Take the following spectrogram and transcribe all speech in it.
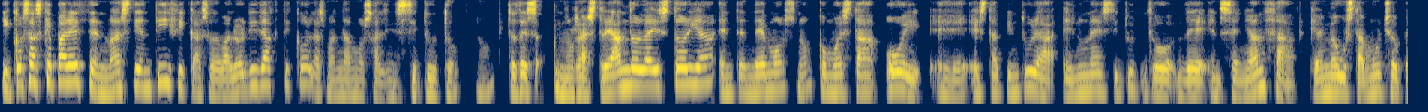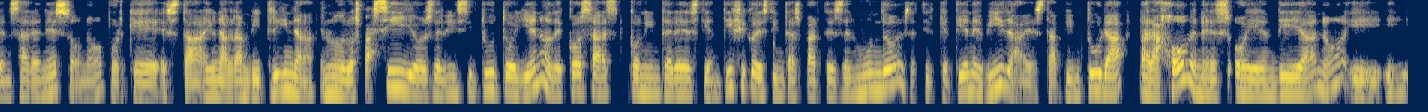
Y cosas que parecen más científicas o de valor didáctico, las mandamos al instituto. ¿no? Entonces, rastreando la historia, entendemos ¿no? cómo está hoy eh, esta pintura en un un instituto de enseñanza, que a mí me gusta mucho pensar en eso, ¿no? Porque está, hay una gran vitrina en uno de los pasillos del instituto lleno de cosas con interés científico de distintas partes del mundo, es decir, que tiene vida esta pintura para jóvenes hoy en día, ¿no? Y,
